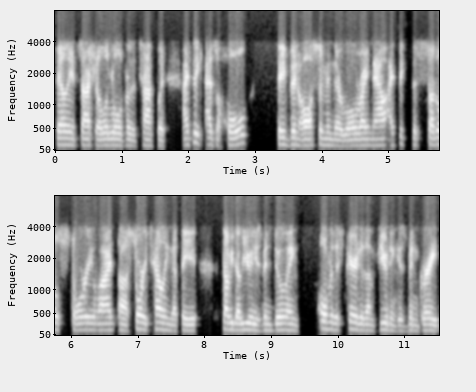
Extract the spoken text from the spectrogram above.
Bayley and Sasha a little over the top, but I think as a whole, they've been awesome in their role right now. I think the subtle storyline, uh, storytelling that they WWE has been doing over this period of them feuding has been great.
